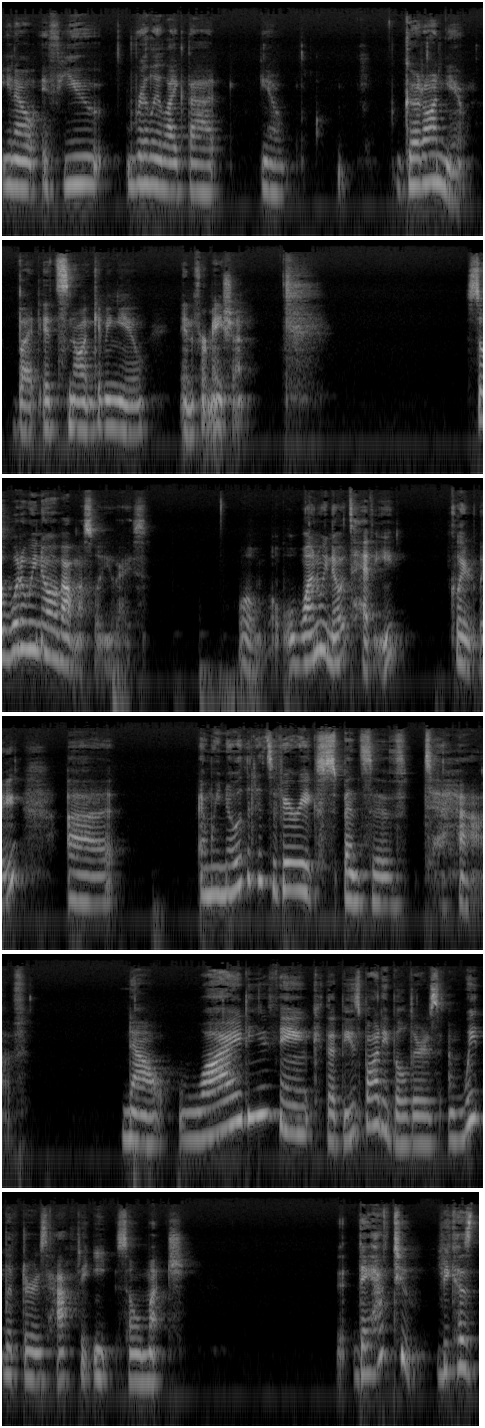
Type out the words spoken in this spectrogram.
You know, if you really like that, you know, good on you, but it's not giving you information. So what do we know about muscle, you guys? Well, one, we know it's heavy, clearly. Uh, and we know that it's very expensive to have. Now, why do you think that these bodybuilders and weightlifters have to eat so much? They have to because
